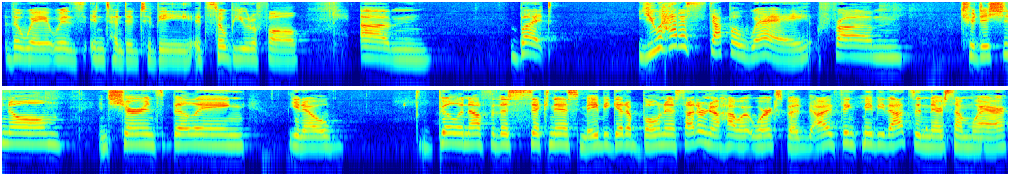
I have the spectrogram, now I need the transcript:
the way it was intended to be. It's so beautiful. Um, but you had to step away from traditional insurance billing, you know, bill enough for this sickness, maybe get a bonus. I don't know how it works, but I think maybe that's in there somewhere.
